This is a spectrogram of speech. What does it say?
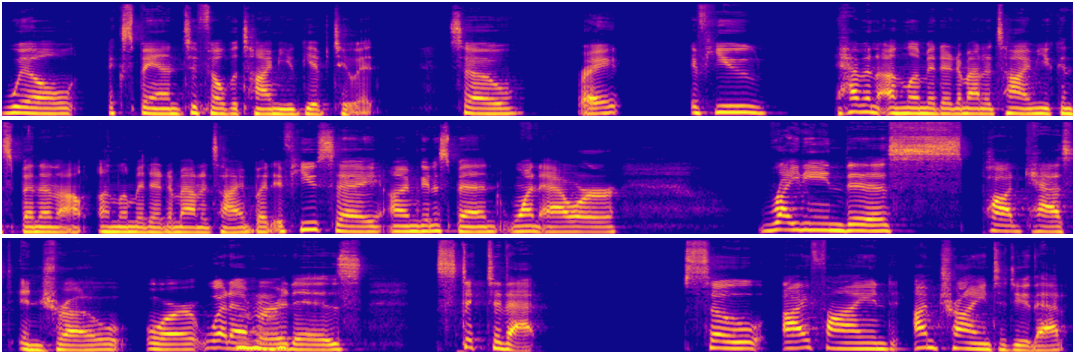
will expand to fill the time you give to it. So, right, if you have an unlimited amount of time, you can spend an unlimited amount of time. But if you say, I'm going to spend one hour writing this podcast intro or whatever mm-hmm. it is, stick to that. So I find I'm trying to do that.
